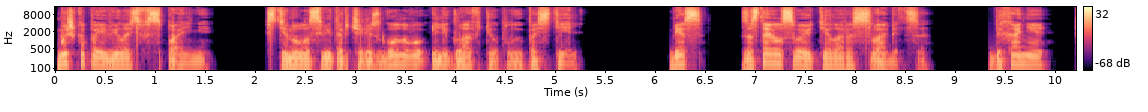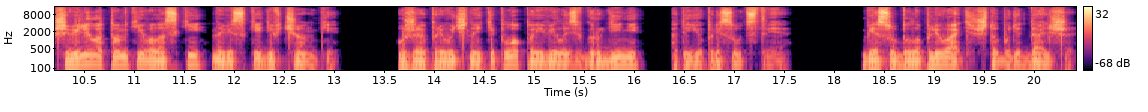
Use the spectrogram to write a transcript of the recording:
мышка появилась в спальне, стянула свитер через голову и легла в теплую постель. Бес заставил свое тело расслабиться. Дыхание шевелило тонкие волоски на виске девчонки. Уже привычное тепло появилось в грудине от ее присутствия. Бесу было плевать, что будет дальше.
